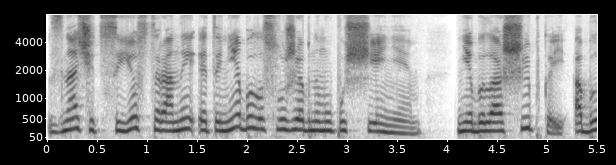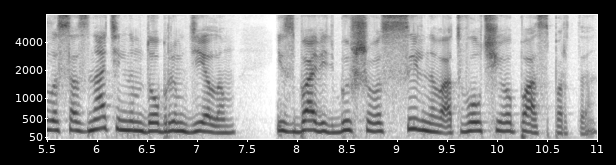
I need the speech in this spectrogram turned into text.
Значит, с ее стороны это не было служебным упущением, не было ошибкой, а было сознательным добрым делом избавить бывшего ссыльного от волчьего паспорта.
